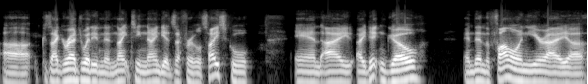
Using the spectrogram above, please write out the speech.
because I graduated in 1990 at Zephyrhills High School, and I I didn't go, and then the following year I uh,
